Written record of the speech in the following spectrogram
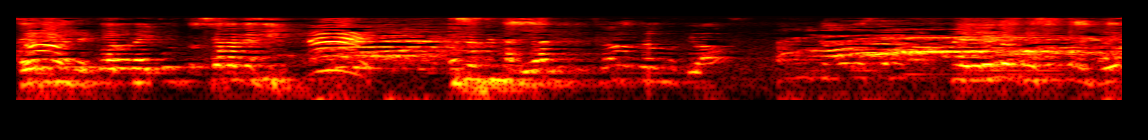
Se y punto. ¿Sí o no que sí? Esa es mentalidad. Yo no los veo motivados. Ay, no, es que me veré los precios por el frío.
